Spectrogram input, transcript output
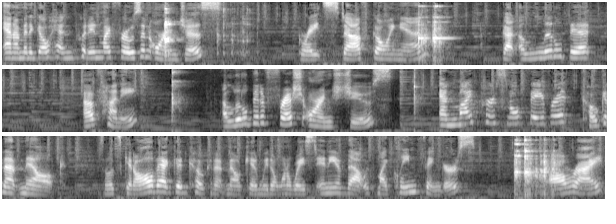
and I'm gonna go ahead and put in my frozen oranges. Great stuff going in. Got a little bit of honey, a little bit of fresh orange juice, and my personal favorite, coconut milk. So let's get all that good coconut milk in. We don't want to waste any of that with my clean fingers. All right.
